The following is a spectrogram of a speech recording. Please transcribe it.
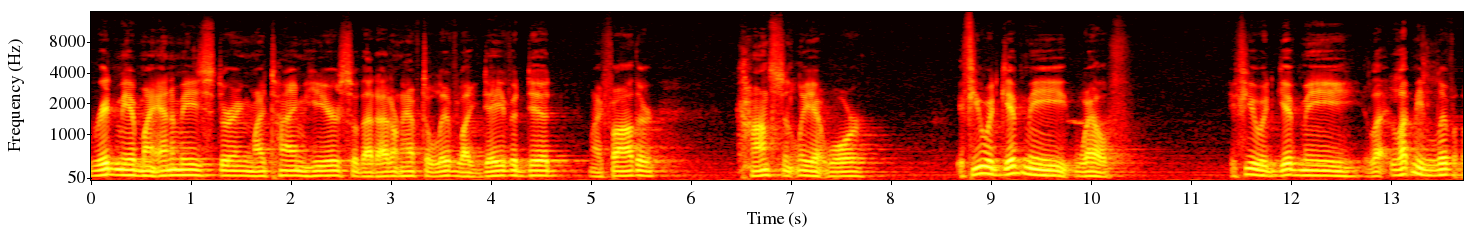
rid me of my enemies during my time here so that I don't have to live like David did, my father constantly at war, if you would give me wealth, if you would give me, let, let me live,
